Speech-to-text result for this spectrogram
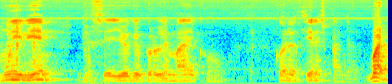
Muy bien, no sé yo qué problema hay con, con el cine español. Bueno,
